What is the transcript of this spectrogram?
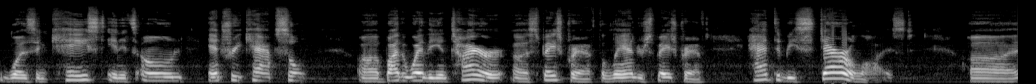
was encased in its own entry capsule. Uh, by the way, the entire uh, spacecraft, the lander spacecraft, had to be sterilized uh,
